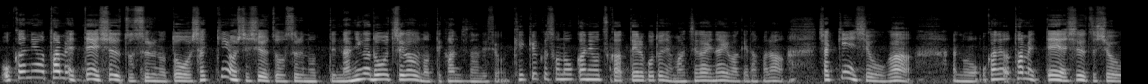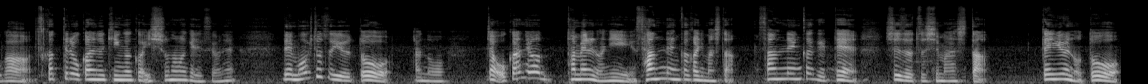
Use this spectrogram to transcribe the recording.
お金を貯めて手術するのと借金をして手術をするのって何がどう違うのって感じなんですよ。結局そのお金を使っていることには間違いないわけだから、借金しようが、あの、お金を貯めて手術しようが、使ってるお金の金額は一緒なわけですよね。で、もう一つ言うと、あの、じゃあお金を貯めるのに3年かかりました。3年かけて手術しました。っていうのと、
